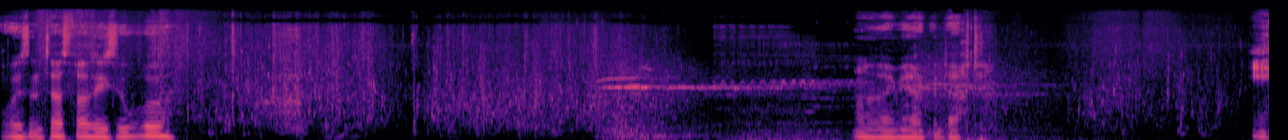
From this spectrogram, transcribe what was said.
Wo ist denn das, was ich suche? Oh, Das habe ich mir auch gedacht. Eh.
